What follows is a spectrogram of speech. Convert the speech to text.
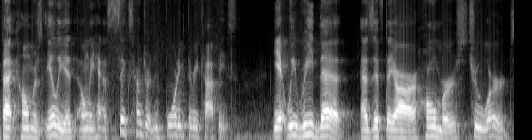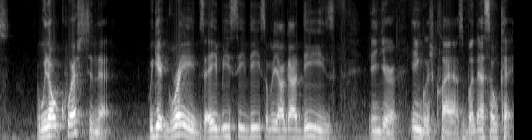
In fact, Homer's Iliad only has 643 copies. Yet we read that as if they are Homer's true words. We don't question that. We get grades A, B, C, D. Some of y'all got D's in your English class, but that's okay.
